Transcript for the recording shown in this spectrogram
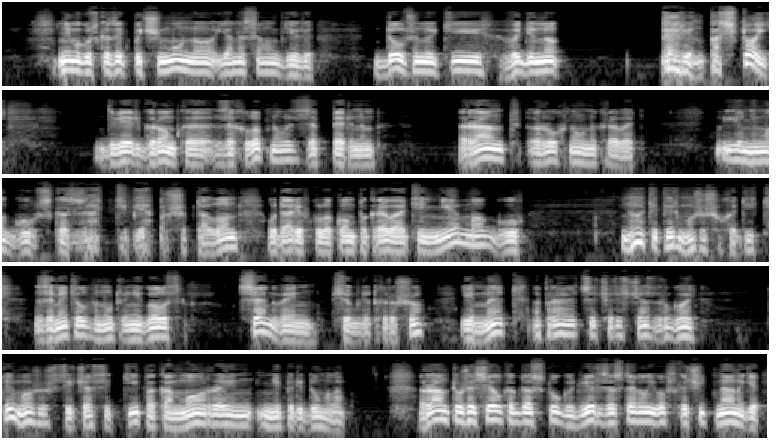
Не могу сказать, почему, но я на самом деле должен уйти в одино... — Перин, постой! Дверь громко захлопнулась за Перином. Ранд рухнул на кровать. — Я не могу сказать тебе, — прошептал он, ударив кулаком по кровати. — Не могу. — Но теперь можешь уходить, — заметил внутренний голос. — Сэнгвейн, все будет хорошо, и Мэт оправится через час-другой. Ты можешь сейчас идти, пока Моррейн не передумала. Рант уже сел, когда стук в дверь заставил его вскочить на ноги.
